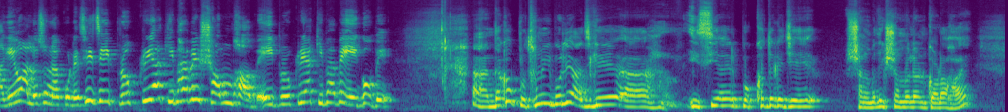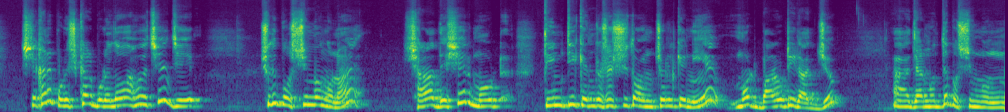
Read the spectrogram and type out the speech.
আগেও আলোচনা করেছি যে এই প্রক্রিয়া কীভাবে সম্ভব এই প্রক্রিয়া কীভাবে এগোবে? দেখো প্রথমেই বলি আজকে ইসিআই এর পক্ষ থেকে যে সাংবাদিক সম্মেলন করা হয় সেখানে পরিষ্কার বলে দেওয়া হয়েছে যে শুধু পশ্চিমবঙ্গ নয় সারা দেশের মোট তিনটি কেন্দ্রশাসিত অঞ্চলকে নিয়ে মোট বারোটি রাজ্য যার মধ্যে পশ্চিমবঙ্গ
